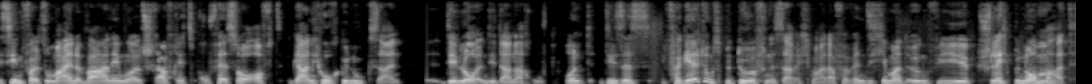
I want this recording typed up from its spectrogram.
ist jedenfalls so meine Wahrnehmung als Strafrechtsprofessor oft gar nicht hoch genug sein den Leuten, die danach rufen. Und dieses Vergeltungsbedürfnis, sag ich mal, dafür, wenn sich jemand irgendwie schlecht benommen hat,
